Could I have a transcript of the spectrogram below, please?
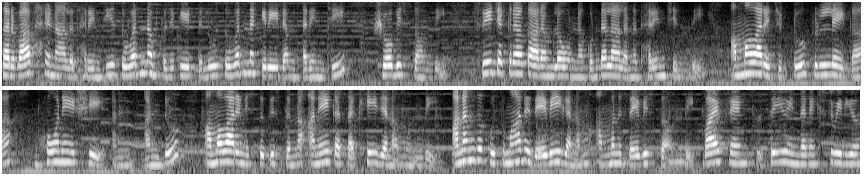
సర్వాభరణాలు ధరించి సువర్ణ భుజకీర్తులు సువర్ణ కిరీటం ధరించి శోభిస్తోంది. శ్రీచక్రాకారంలో ఉన్న కుండలాలను ధరించింది. అమ్మవారి చుట్టూ హృల్లేక భువనేషి అన్ అంటూ అమ్మవారిని స్థుతిస్తున్న అనేక సఖీజనం ఉంది. అనంగ కుసుమాది దేవీగణం అమ్మను సేవిస్తోంది. Bye friends see you in the next video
